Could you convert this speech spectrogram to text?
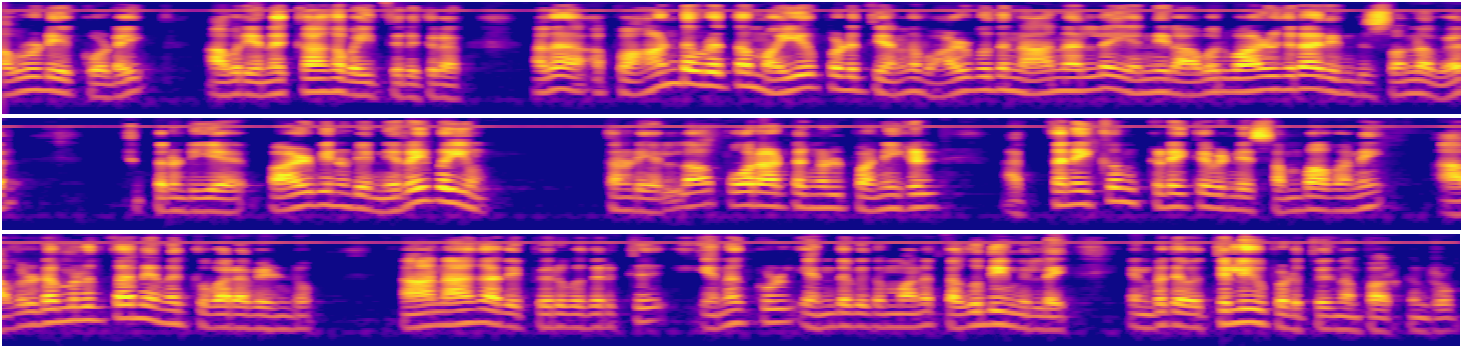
அவருடைய கொடை அவர் எனக்காக வைத்திருக்கிறார். அதான் அப்போ ஆண்டவரை தான் மையப்படுத்தி அதனால் வாழ்வது நான் அல்ல என்னில் அவர் வாழ்கிறார் என்று சொன்னவர் தன்னுடைய வாழ்வினுடைய நிறைவையும் தன்னுடைய எல்லா போராட்டங்கள் பணிகள் அத்தனைக்கும் கிடைக்க வேண்டிய சம்பாவனை அவரிடமிருந்து தான் எனக்கு வர வேண்டும். நானாக அதை பெறுவதற்கு எனக்குள் எந்த விதமான தகுதியும் இல்லை என்பதை அவர் தெளிவுபடுத்துவதை நாம் பார்க்கின்றோம்.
